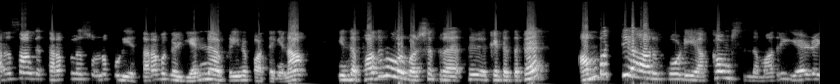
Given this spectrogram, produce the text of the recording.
அரசாங்க தரப்புல சொல்லக்கூடிய தரவுகள் என்ன அப்படின்னு பாத்தீங்கன்னா இந்த பதினோரு வருஷத்துல கிட்டத்தட்ட ஐம்பத்தி ஆறு கோடி அக்கவுண்ட்ஸ் இந்த மாதிரி ஏழை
